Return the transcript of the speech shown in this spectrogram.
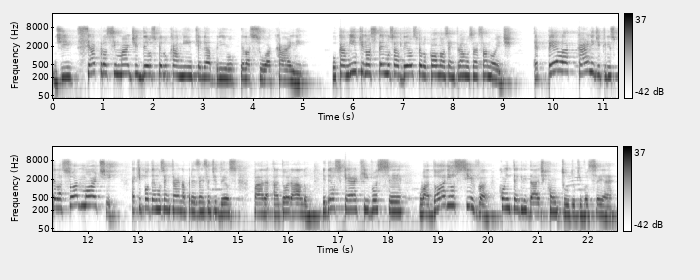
de se aproximar de Deus pelo caminho que ele abriu pela sua carne. O caminho que nós temos a Deus pelo qual nós entramos nessa noite é pela carne de Cristo, pela sua morte, é que podemos entrar na presença de Deus para adorá-lo. E Deus quer que você o adore e o sirva com integridade com tudo que você é.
